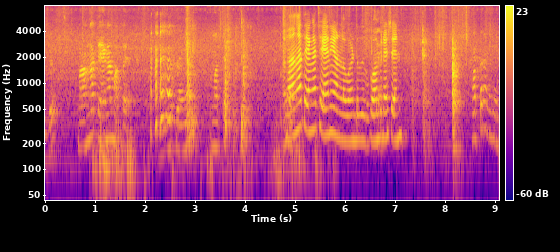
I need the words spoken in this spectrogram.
ഇത്? മാങ്ങ തേങ്ങ മത്തൻ. തേങ്ങ? മത്തൻ. മാങ്ങ തേങ്ങ ചേനയാണല്ലോ വേണ്ടത് കോമ്പിനേഷൻ മത്തനാണല്ലേ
